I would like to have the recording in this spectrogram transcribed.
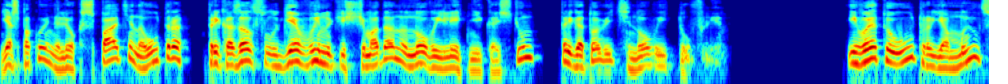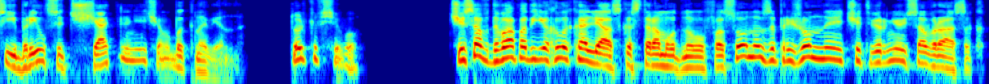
Я спокойно лег спать и на утро приказал слуге вынуть из чемодана новый летний костюм, приготовить новые туфли. И в это утро я мылся и брился тщательнее, чем обыкновенно. Только всего. Часа в два подъехала коляска старомодного фасона, запряженная четверней соврасок,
